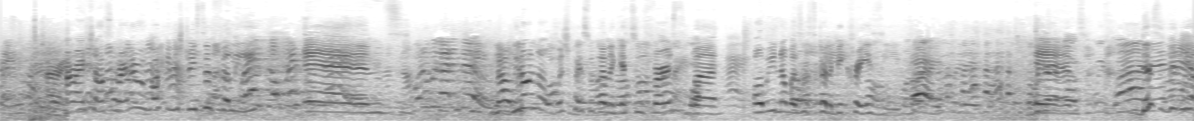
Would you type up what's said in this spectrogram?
Thanks, Bob. All right, y'all. So right now we're walking the streets of Philly, and What do we gotta do? no, we don't know which place we're gonna get to first, but all we know is it's gonna be crazy. And this video,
